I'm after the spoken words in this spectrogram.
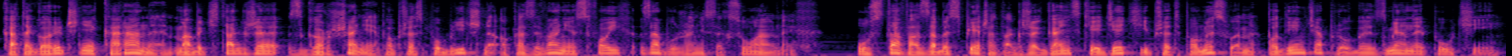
Kategorycznie karane ma być także zgorszenie poprzez publiczne okazywanie swoich zaburzeń seksualnych. Ustawa zabezpiecza także gańskie dzieci przed pomysłem podjęcia próby zmiany płci.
